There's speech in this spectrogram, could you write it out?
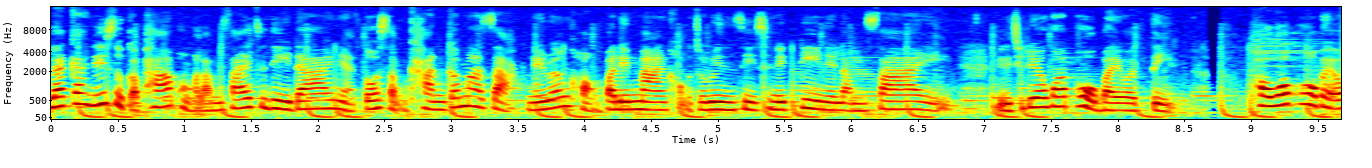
และการที่สุขภาพของลำไส้จะดีได้เนี่ยตัวสำคัญก็มาจากในเรื่องของปริมาณของจุลินทรีย์ชนิดดีในลำไส้ หรือที่เรียกว่าโปรไบโอติกเพราะว่าโปรไบโอ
